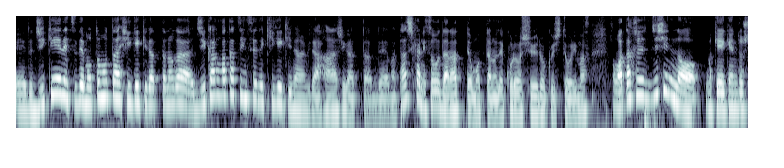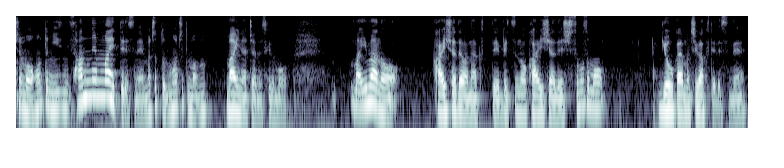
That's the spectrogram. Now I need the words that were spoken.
えー、と時系列でもともとは悲劇だったのが時間が経つにつれて喜劇なるみたいな話があったんで、まあ、確かにそうだなって思ったのでこれを収録しております。私自身の経験としても本当に3年前ってですね、まあ、ちょっともうちょっと前になっちゃうんですけども、まあ、今の会社ではなくて別の会社でそもそも業界も違くてですね、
